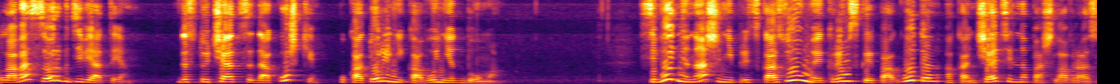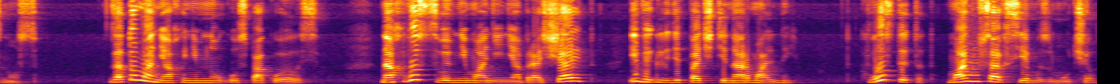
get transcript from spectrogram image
Глава 49. Достучаться до кошки, у которой никого нет дома. Сегодня наша непредсказуемая крымская погода окончательно пошла в разнос. Зато маняха немного успокоилась. На хвост свой внимание не обращает и выглядит почти нормальный. Хвост этот Маню совсем измучил.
